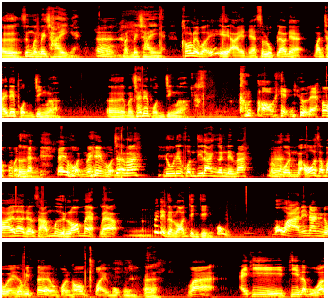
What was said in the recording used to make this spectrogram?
เออซึ่งมันไม่ใช่ไงเออมันไม่ใช่ไงเขาเลยว่าเอ๊ะ AI เนี่ยสรุปแล้วเนี่ย มันใช้ได้ผลจริงเหรอเออ มันใช้ได้ผลจริงเหรอคำตอบเห็นอยู่แล้วมันเออได้ได้ผลไม่ได้ผลใช่ไหมดูดิคนที่ได้เงินเห็นไหม บางคนแบบโอ้สบายแล้ว เดี๋ยวสามหมื่นล้อแม็กแล้ว ไม่ได้เดือดร้อนจริงเมื่อวานนี่นั่งดูในทวิตเตอร์บางคนเขาปล่อยมุกนะๆเออ ว่าไอ้ที่ที่ระบุว่า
